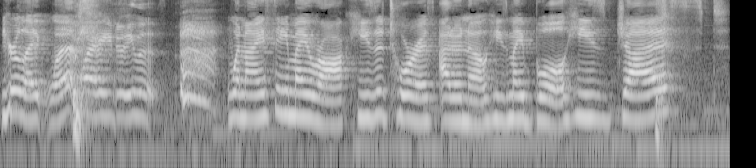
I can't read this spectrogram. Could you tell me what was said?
You're like, what? Why are you doing this? When I say my rock, he's a Taurus. I don't know. He's my bull. He's just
